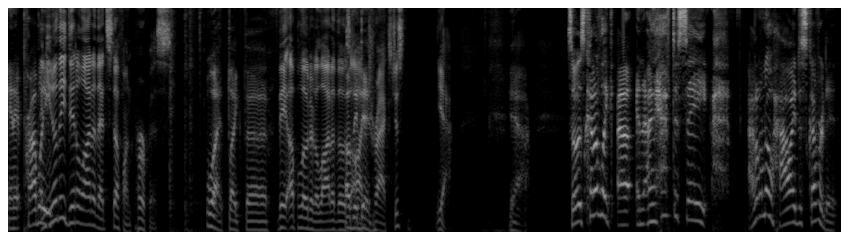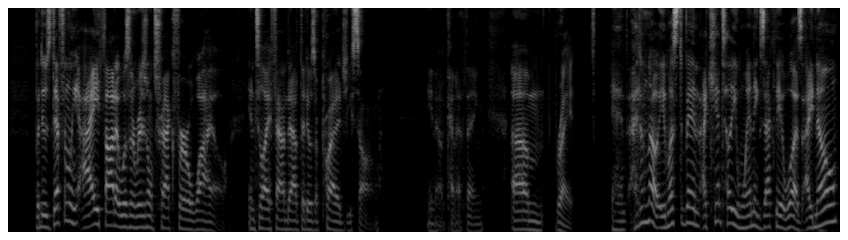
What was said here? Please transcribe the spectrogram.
And it probably And you know they did a lot of that stuff on purpose. what like the They uploaded a lot of those Oh, odd tracks. Just yeah. yeah. So it's kind of like uh, and I have to say I don't know how I discovered it, but it was definitely I thought it was an original track for a while until I found out that it was a Prodigy song. You know, kind of thing. Um Right. And I don't know. It must have been. I can't tell you when exactly it was. I know.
